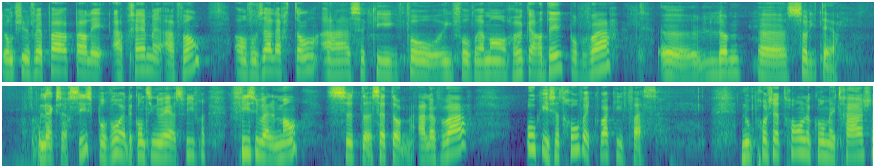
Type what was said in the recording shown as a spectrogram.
Donc je ne vais pas parler après, mais avant, en vous alertant à ce qu'il faut, il faut vraiment regarder pour voir euh, l'homme euh, solitaire. L'exercice pour vous est de continuer à suivre visuellement cet, cet homme, à le voir où qu'il se trouve et quoi qu'il fasse. Nous projetterons le court métrage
